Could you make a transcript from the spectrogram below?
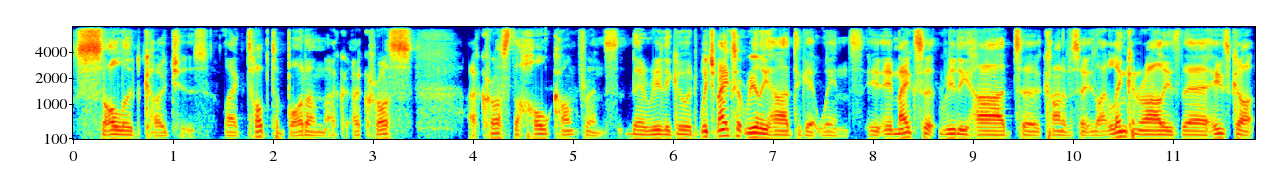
solid coaches, like top to bottom ac- across across the whole conference. They're really good, which makes it really hard to get wins. It, it makes it really hard to kind of say like Lincoln Riley's there. He's got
